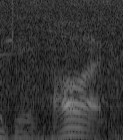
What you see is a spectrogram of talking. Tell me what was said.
Is hard.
